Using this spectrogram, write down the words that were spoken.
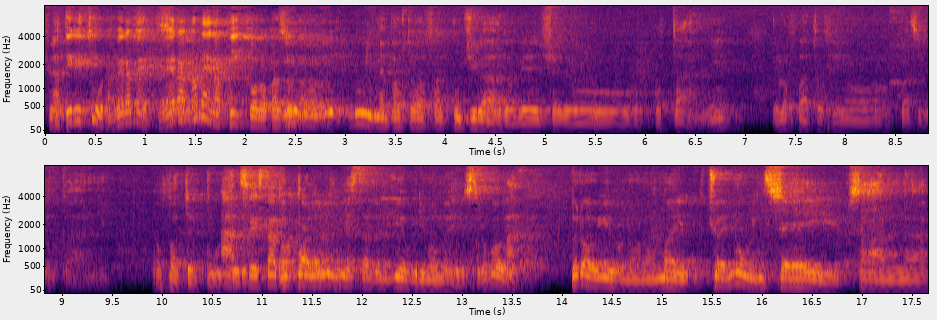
Cioè, Addirittura, veramente, era- non era piccolo Pasolini. io- lui mi portò a fare il pugilato che avevo 8 anni e l'ho fatto fino a quasi 20 anni. Ho fatto il pugile, Ah, sei stato il quale lui è stato il mio primo maestro. Poi, Ah. Però io non ho mai, cioè noi in sei, Sanna,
